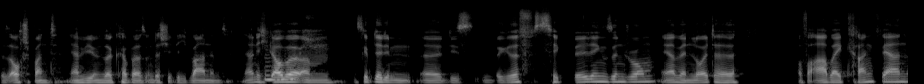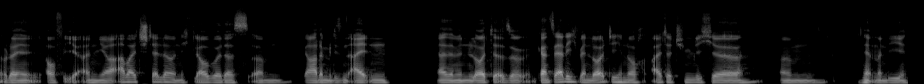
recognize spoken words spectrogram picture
das ist auch spannend, ja, wie unser Körper das unterschiedlich wahrnimmt. Ja, und ich mhm. glaube, ähm, es gibt ja den äh, diesen Begriff Sick Building Syndrome, ja, wenn Leute auf Arbeit krank werden oder auf ihr, an ihrer Arbeitsstelle. Und ich glaube, dass ähm, gerade mit diesen alten also wenn Leute, also ganz ehrlich, wenn Leute hier noch altertümliche, ähm, wie nennt man die,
